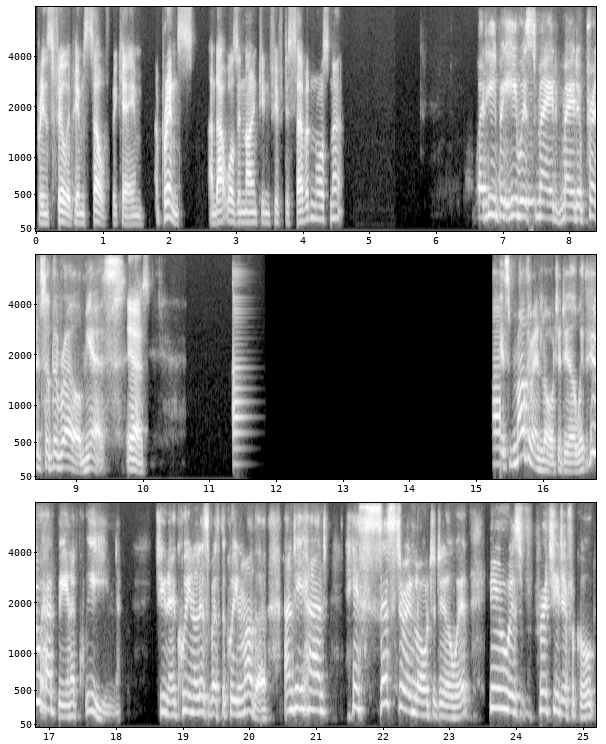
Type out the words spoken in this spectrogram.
prince philip himself became a prince. And that was in 1957 wasn't it? When he he was made made a prince of the realm yes. Yes. Uh, his mother-in-law to deal with who had been a queen you know, Queen Elizabeth, the Queen Mother, and he had his sister-in-law to deal with, who was pretty difficult.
